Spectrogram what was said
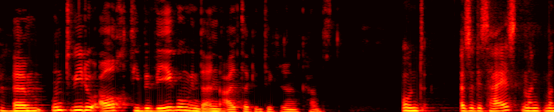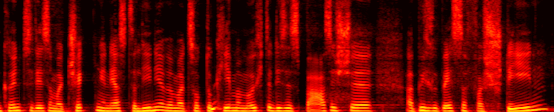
mhm. ähm, und wie du auch die Bewegung in deinen Alltag integrieren kannst. Und also das heißt, man, man könnte das einmal checken in erster Linie, wenn man sagt, okay, man möchte dieses Basische ein bisschen besser verstehen.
